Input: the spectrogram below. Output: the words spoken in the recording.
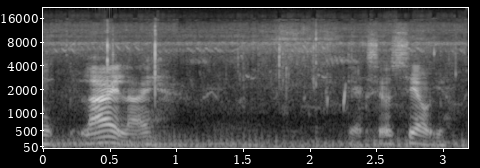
นกไล่หลายแตกเซี่ยวๆอยู่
